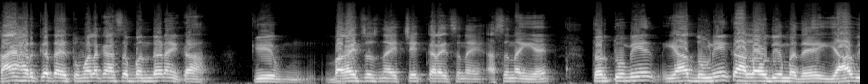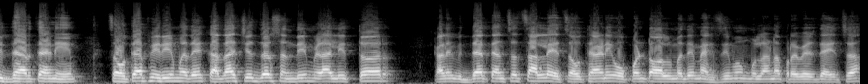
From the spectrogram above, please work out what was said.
काय हरकत आहे? तुम्हाला काय असं बंधन आहे का? की बघायचंच नाही चेक करायचं नाही असं नाही आहे तर तुम्ही या दोन्ही कालावधीमध्ये या विद्यार्थ्यांनी चौथ्या फेरीमध्ये कदाचित जर संधी मिळाली तर कारण विद्यार्थ्यांचं चाललंय चौथ्या आणि ओपन टॉलमध्ये मॅक्झिमम मुलांना प्रवेश द्यायचा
